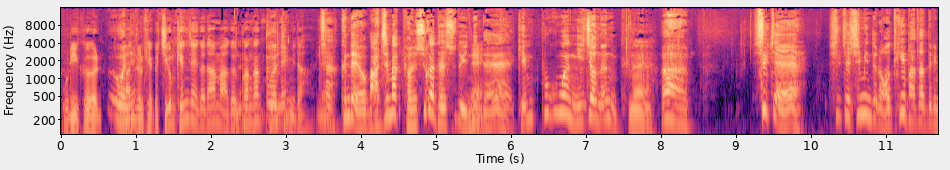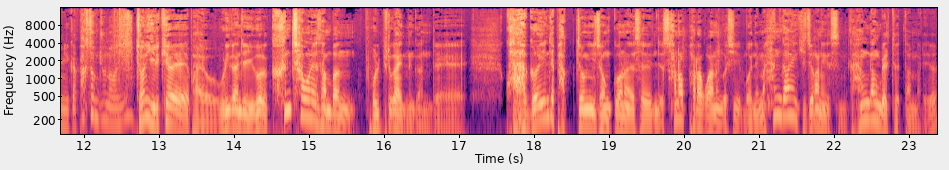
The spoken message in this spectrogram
우리 그 만들게 지금 굉장히 그나마 그 네. 관광 포인트입니다. 네. 자, 근데요 마지막 변수가 될 수도 있는데 네. 김포공항 이전은 네. 아, 실제 실제 시민들은 어떻게 받아들입니까? 박성준 의원님? 저는 이렇게 봐요. 우리가 이제 이걸 큰 차원에서 한번 볼 필요가 있는 건데 과거에 이제 박정희 정권에서 이제 산업화라고 하는 것이 뭐냐면 한강의 기적 아니겠습니까? 한강 벨트였단 말이에요.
